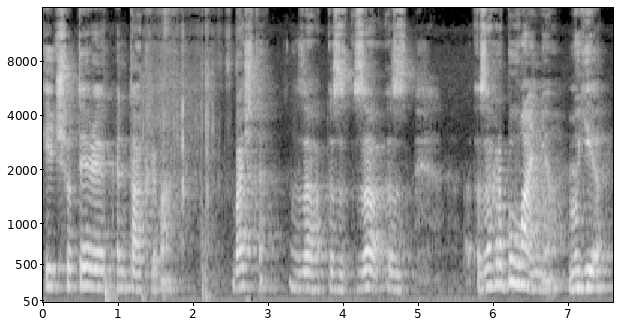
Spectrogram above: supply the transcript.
і чотири пентакліва. Бачите? За, за, за, заграбування моє.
